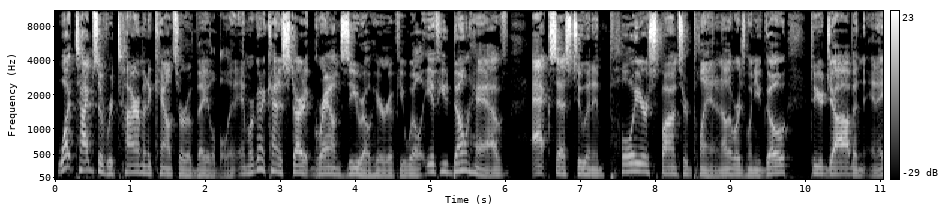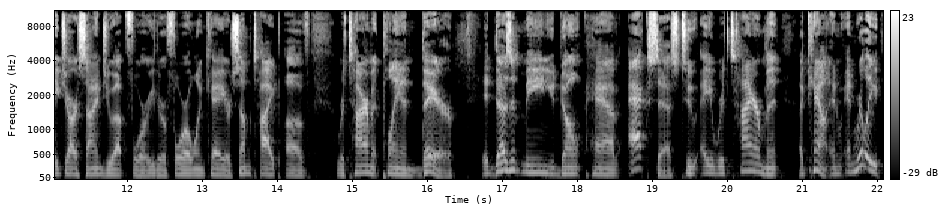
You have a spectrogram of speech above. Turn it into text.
what types of retirement accounts are available. And, we're going to kind of start at ground zero here, if you will. If you don't have access to an employer sponsored plan, in other words, when you go to your job and, and HR signs you up for either a 401k or some type of retirement plan there, it doesn't mean you don't have access to a retirement account. And, and really,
